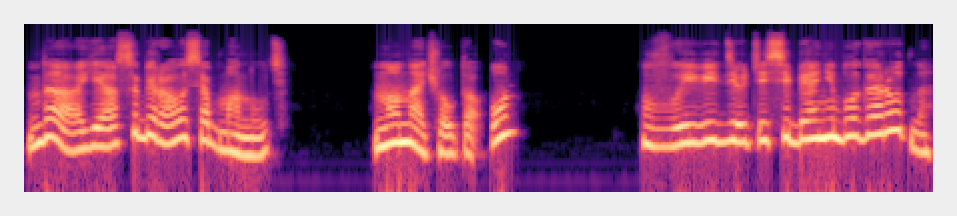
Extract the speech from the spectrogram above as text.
Да, я собиралась обмануть. Но начал-то он. Вы ведете себя неблагородно.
